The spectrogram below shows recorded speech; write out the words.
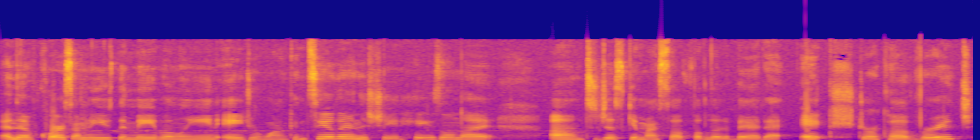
And then of course I'm going to use the Maybelline Age Rewind Concealer in the shade Hazelnut. Um, to just give myself a little bit of that extra coverage.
